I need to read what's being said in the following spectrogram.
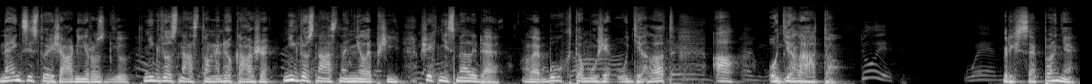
Neexistuje žádný rozdíl. Nikdo z nás to nedokáže. Nikdo z nás není lepší. Všichni jsme lidé. Ale Bůh to může udělat a udělá to. Když se plně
